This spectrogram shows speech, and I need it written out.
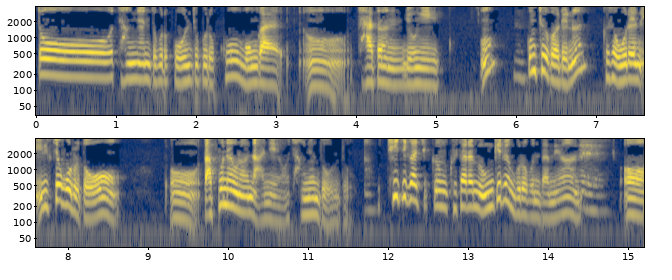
또, 작년도 그렇고, 올도 그렇고, 뭔가, 어, 자던 용이, 어? 음. 꿈틀거리는? 그래서 올해는 일적으로도, 어, 나쁜 해운은 아니에요. 작년도 올도. TD가 지금 그 사람의 운기를 물어본다면, 네. 어,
